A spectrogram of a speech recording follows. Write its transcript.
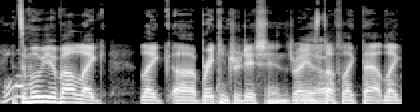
it's a movie about like like uh breaking traditions right and stuff like that like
